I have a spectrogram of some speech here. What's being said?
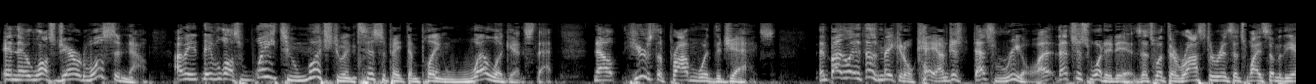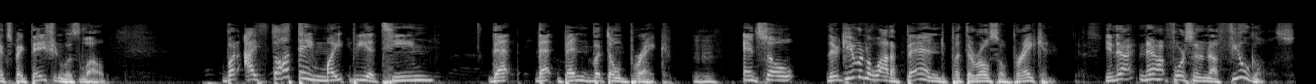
and they lost Jarrod Wilson now. I mean, they've lost way too much to anticipate them playing well against that. Now, here's the problem with the Jags. And by the way, it doesn't make it okay. I'm just that's real. I, that's just what it is. That's what their roster is. That's why some of the expectation was low. But I thought they might be a team that that bend but don't break. Mm-hmm. And so they're giving a lot of bend, but they're also breaking. You're not, they're not forcing enough field goals.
